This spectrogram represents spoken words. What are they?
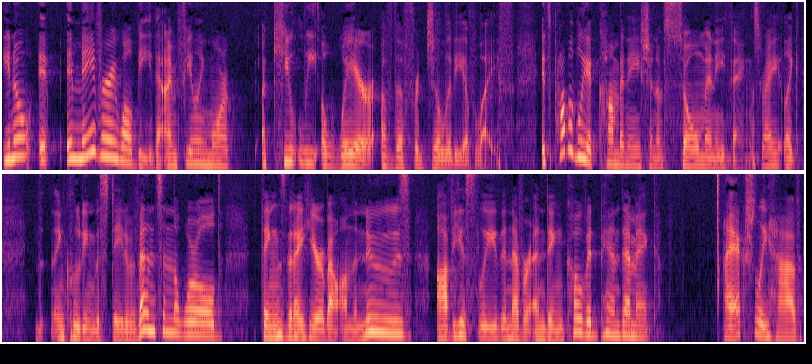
you know, it, it may very well be that I'm feeling more acutely aware of the fragility of life. It's probably a combination of so many things, right? Like, including the state of events in the world, things that I hear about on the news, obviously the never ending COVID pandemic. I actually have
